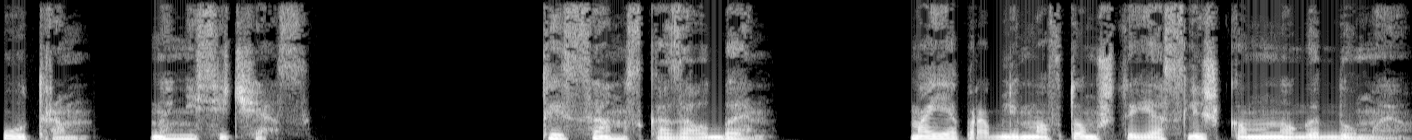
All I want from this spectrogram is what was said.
Утром, но не сейчас. «Ты сам сказал, Бен. Моя проблема в том, что я слишком много думаю.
